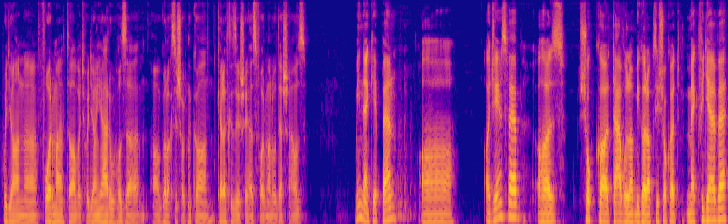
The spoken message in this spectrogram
hogyan formálta, vagy hogyan járul hozzá a galaxisoknak a keletkezéséhez, formálódásához? Mindenképpen a, a James Webb az sokkal távolabbi galaxisokat megfigyelve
